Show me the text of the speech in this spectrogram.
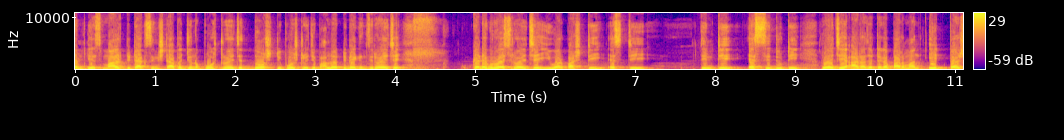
এমটিএস মাল্টি টাক্সিং স্টাফের জন্য পোস্ট রয়েছে, দশটি পোস্ট রয়েছে। ভালো একটি ভ্যাকেন্সি রয়েছে। ক্যাটাগরাইজ রয়েছে ইউআর পাঁচটি এসটি তিনটি এসসি দুটি রয়েছে, আট হাজার টাকা পার মান্থ এইট পাস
